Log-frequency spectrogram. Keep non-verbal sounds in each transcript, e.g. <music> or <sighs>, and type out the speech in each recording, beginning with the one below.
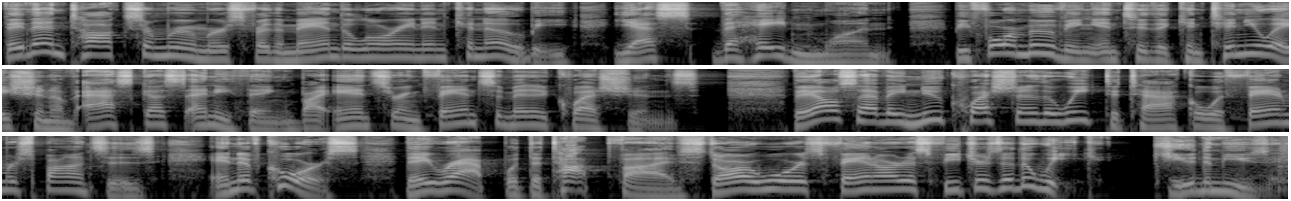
They then talk some rumors for The Mandalorian and Kenobi, yes, the Hayden one, before moving into the continuation of Ask Us Anything by answering fan submitted questions. They also have a new question of the week to tackle with fan responses, and of course, they wrap with the top five Star Wars fan artist features of the week. Cue the music.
